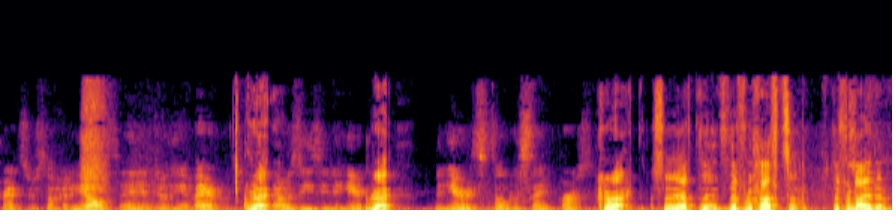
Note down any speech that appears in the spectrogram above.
transfer somebody else, they didn't do the Avera. Right. That was easy to hear. Right. But here it's still the same person. Correct. So you have to, it's a different chafza, different item.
